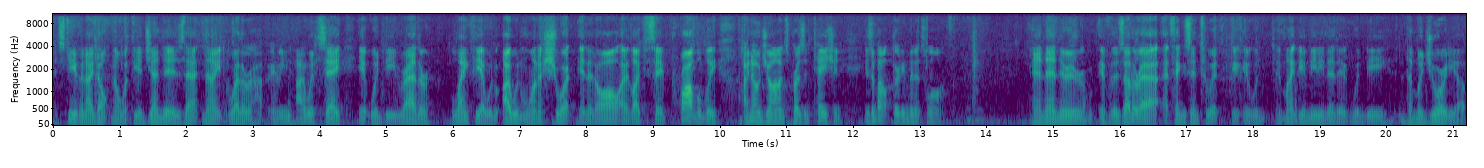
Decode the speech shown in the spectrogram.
and Stephen. I don't know what the agenda is that night, whether, I mean, I would say it would be rather lengthy. I would, I wouldn't want to short it at all. I'd like to say probably, I know John's presentation is about thirty minutes long. And then there, if there's other, uh, things into it, it, it would, it might be a meeting that it would be the majority of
